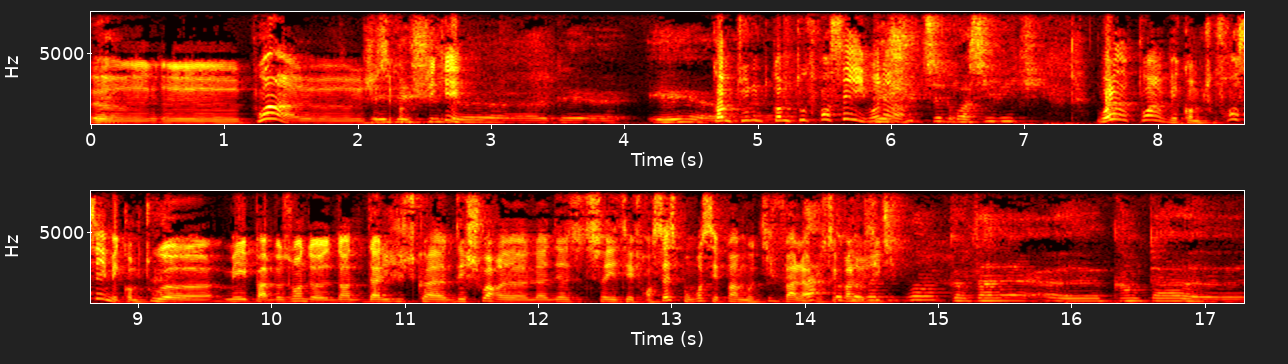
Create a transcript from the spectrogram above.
Euh, euh, point. Euh, je Et sais pas expliquer. de- de- et, euh, Comme tout, comme tout Français, voilà. déchu de ses droits civiques. Voilà, point. Mais comme tout Français, mais comme tout, euh, mais pas besoin d'aller jusqu'à déchoir euh, la nationalité française. Pour moi, c'est pas un motif valable. Ah, c'est pas logique. automatiquement, quand t'as euh, quand t'as euh,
